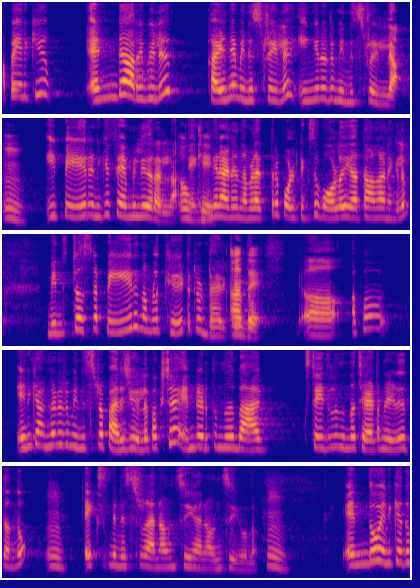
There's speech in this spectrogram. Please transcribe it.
അപ്പൊ എനിക്ക് എന്റെ അറിവിൽ കഴിഞ്ഞ മിനിസ്ട്രിയിൽ ഇങ്ങനെ ഒരു മിനിസ്ട്രി ഇല്ല. ഈ പേര് എനിക്ക് ഫെമിലിയർ അല്ല. എങ്ങനെയാണ് നമ്മൾ എത്ര പൊളിറ്റിക്സ് ഫോളോ ചെയ്യാത്ത ആളാണെങ്കിലും മിനിസ്റ്റേഴ്സിന്റെ പേര് നമ്മൾ കേട്ടിട്ടുണ്ടായിരിക്കും അതെ. അപ്പൊ എനിക്ക് അങ്ങനെ ഒരു മിനിസ്റ്റർ പരിചയമില്ല. പക്ഷെ എന്റെ അടുത്ത് നിന്ന് ബാക്ക് സ്റ്റേജിൽ നിന്ന് ചേട്ടൻ എഴുതി തന്നു. എക്സ് മിനിസ്റ്റർ അനൗൺസ് ചെയ്യും അനൗൺസ് ചെയ്യുന്നു. എന്തോ എനിക്കത്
